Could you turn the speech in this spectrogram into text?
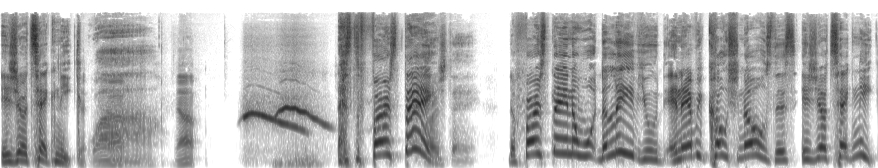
is your technique. Wow. Yep. That's the first thing. First thing. The first thing to, to leave you, and every coach knows this, is your technique.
